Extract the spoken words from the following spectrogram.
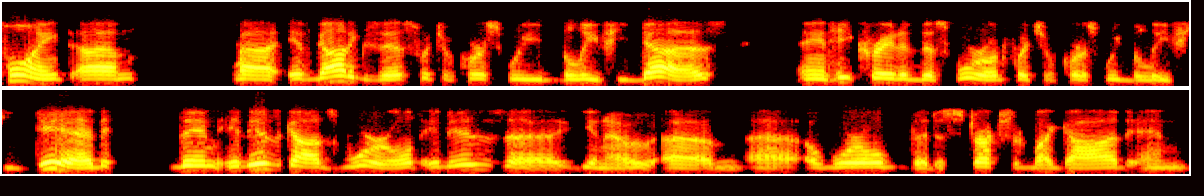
point. Um, uh, if God exists, which of course we believe He does, and He created this world, which of course we believe He did, then it is God's world. It is, uh, you know, um, uh, a world that is structured by God, and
